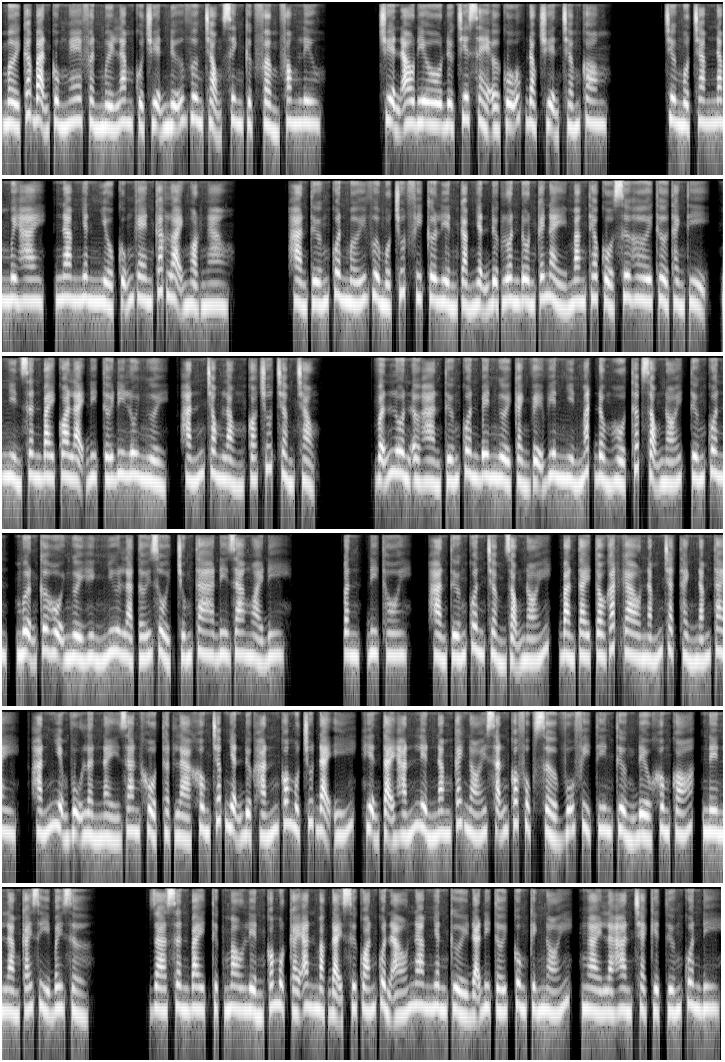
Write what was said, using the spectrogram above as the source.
Mời các bạn cùng nghe phần 15 của truyện Nữ Vương Trọng Sinh Cực Phẩm Phong Lưu. Chuyện audio được chia sẻ ở cỗ đọc chuyện.com Trường 152, Nam nhân nhiều cũng ghen các loại ngọt ngào. Hàn tướng quân mới vừa một chút phi cơ liền cảm nhận được London cái này mang theo cổ xưa hơi thở thành thị, nhìn sân bay qua lại đi tới đi lui người, hắn trong lòng có chút trầm trọng. Vẫn luôn ở hàn tướng quân bên người cảnh vệ viên nhìn mắt đồng hồ thấp giọng nói, tướng quân, mượn cơ hội người hình như là tới rồi, chúng ta đi ra ngoài đi. Ân, đi thôi. Hàn tướng quân trầm giọng nói, bàn tay to gắt gao nắm chặt thành nắm tay, hắn nhiệm vụ lần này gian khổ thật là không chấp nhận được hắn có một chút đại ý, hiện tại hắn liền năm cách nói sẵn có phục sở vũ phi tin tưởng đều không có, nên làm cái gì bây giờ. Ra sân bay thực mau liền có một cái ăn mặc đại sứ quán quần áo nam nhân cười đã đi tới cung kính nói, ngài là Hàn Trạch Kiệt tướng quân đi.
